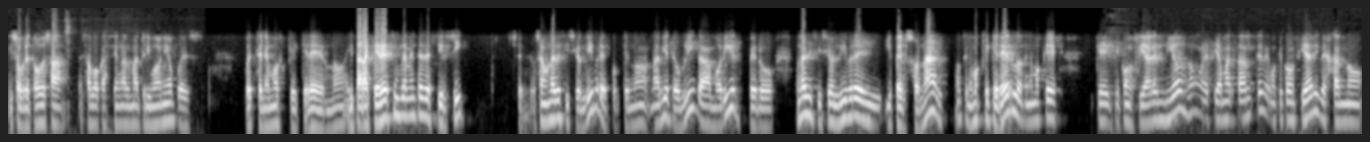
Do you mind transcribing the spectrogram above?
y sobre todo esa, esa vocación al matrimonio, pues pues tenemos que querer, ¿no? Y para querer simplemente decir sí, o sea, una decisión libre, porque no nadie te obliga a morir, pero una decisión libre y, y personal, ¿no? Tenemos que quererlo, tenemos que, que, que confiar en Dios, ¿no? Como decía Marta antes, tenemos que confiar y dejarnos,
